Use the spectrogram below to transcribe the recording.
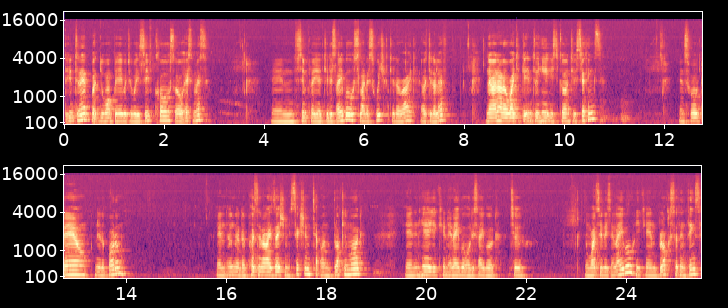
the internet but you won't be able to receive calls or SMS and simply uh, to disable slide the switch to the right or to the left. Now another way to get into here is go into settings and scroll down near the bottom. And under the personalization section tap on blocking mode. And in here you can enable or disable it too and once it is enabled, you can block certain things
